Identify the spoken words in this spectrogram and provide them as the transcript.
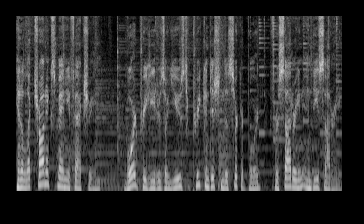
In electronics manufacturing, board preheaters are used to precondition the circuit board for soldering and desoldering.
